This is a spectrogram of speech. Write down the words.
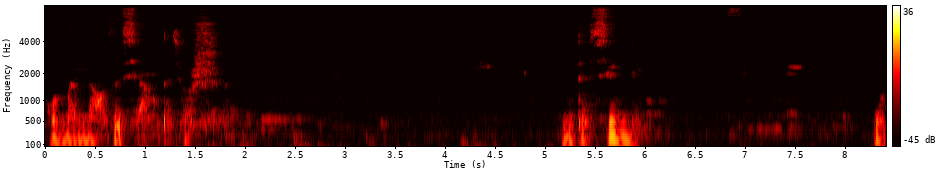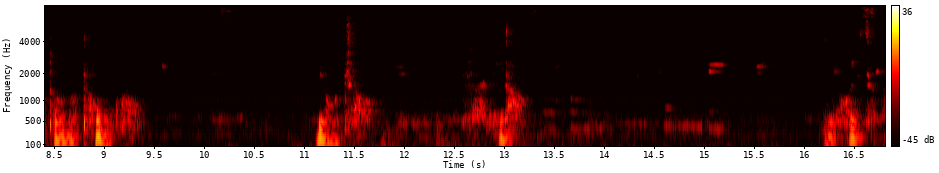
我满脑子想的就是你的心里有多么痛苦、忧愁、烦恼。你会怎么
